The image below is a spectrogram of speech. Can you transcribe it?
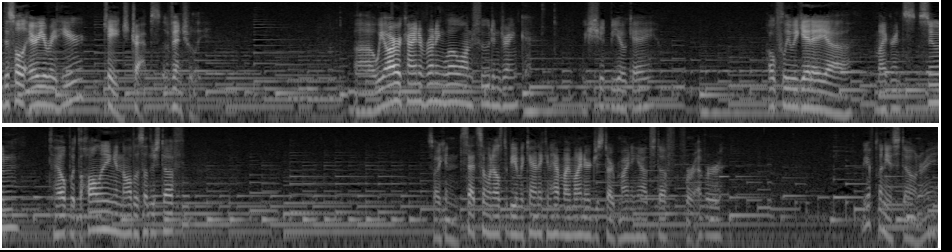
This whole area right here, cage traps, eventually. Uh, we are kind of running low on food and drink. We should be okay. Hopefully we get a, uh, migrants soon to help with the hauling and all this other stuff. So I can set someone else to be a mechanic and have my miner just start mining out stuff forever. We have plenty of stone, right?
